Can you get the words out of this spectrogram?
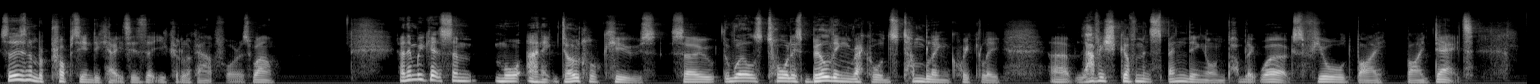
So there's a number of property indicators that you could look out for as well. And then we get some more anecdotal cues. So, the world's tallest building records tumbling quickly, uh, lavish government spending on public works fueled by, by debt,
